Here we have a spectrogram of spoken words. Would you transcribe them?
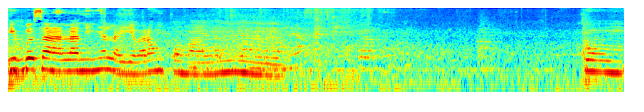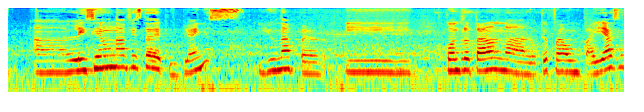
Y pues a la niña la llevaron como a un... a- le hicieron una fiesta de cumpleaños y una per- y contrataron a lo que fue a un payaso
